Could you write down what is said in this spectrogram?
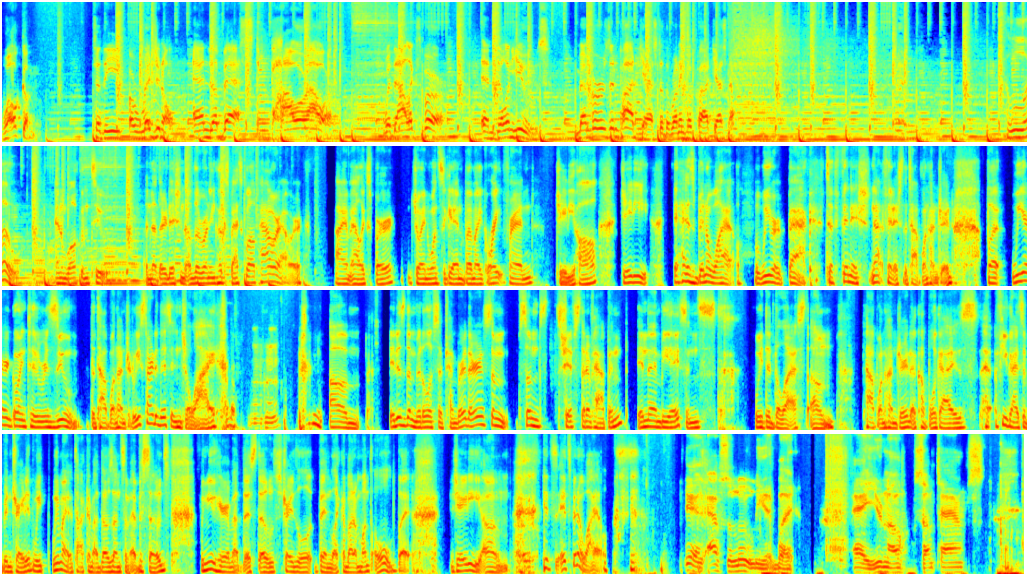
Welcome to the original and the best Power Hour with Alex Burr and Dylan Hughes, members and podcast of the Running Hook Podcast Network. Hello, and welcome to another edition of the Running Hooks Basketball Power Hour. I am Alex Burr, joined once again by my great friend, JD Hall. JD, it has been a while, but we are back to finish, not finish the top 100, but we are going to resume the top 100. We started this in July. Mm-hmm. um, it is the middle of September. There are some some shifts that have happened in the NBA since we did the last um top 100 a couple of guys a few guys have been traded. We we might have talked about those on some episodes. When you hear about this those trades have been like about a month old but jd um it's it's been a while. Yeah absolutely but hey you know sometimes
